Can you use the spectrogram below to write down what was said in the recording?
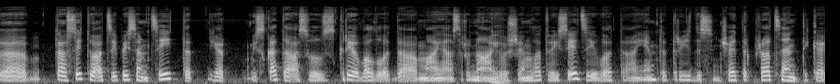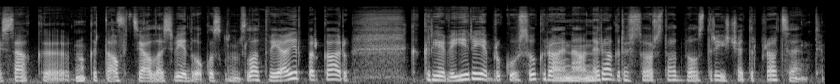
tā situācija pavisam cita. Ja skatās uz krievu valodā mājās runājošiem Latvijas iedzīvotājiem, tad 34% tikai saka, nu, ka tā oficiālais viedoklis, kas mums Latvijā ir par karu, ka Krievija ir iebrukusi Ukrainā un ir agresors, tā atbalsta 3-4%.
